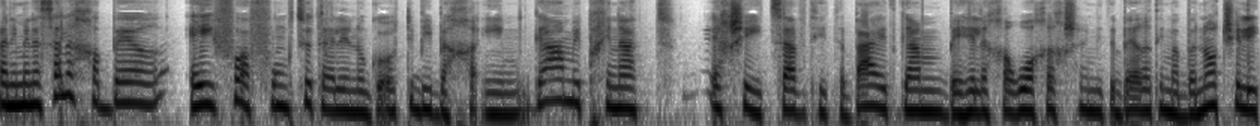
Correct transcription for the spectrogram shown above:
ואני מנסה לחבר איפה הפונקציות האלה נוגעות בי בחיים, גם מבחינת איך שהצבתי את הבית, גם בהלך הרוח, איך שאני מדברת עם הבנות שלי,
